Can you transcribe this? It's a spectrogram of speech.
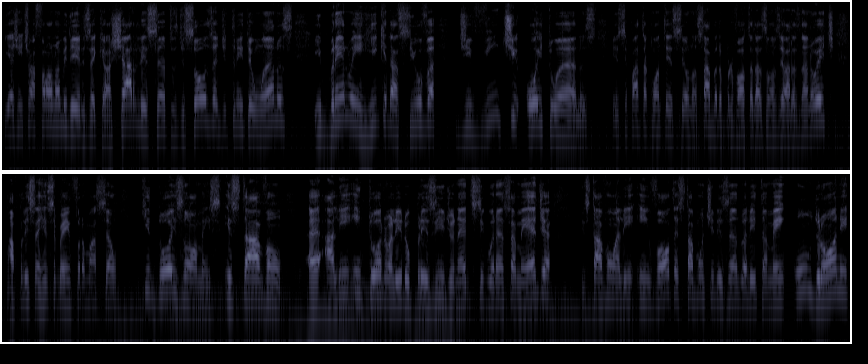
e a gente vai falar o nome deles aqui, ó. Charles Santos de Souza, de 31 anos, e Breno Henrique da Silva, de 28 anos. Esse fato aconteceu no sábado por volta das 11 horas da noite. A polícia recebeu a informação que dois homens estavam é, ali em torno ali do presídio né, de segurança média estavam ali em volta, estavam utilizando ali também um drone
